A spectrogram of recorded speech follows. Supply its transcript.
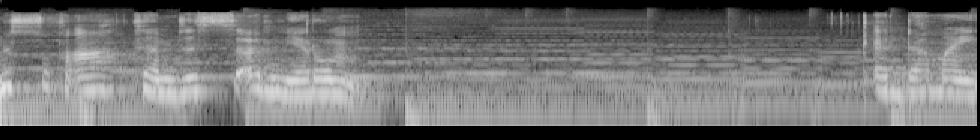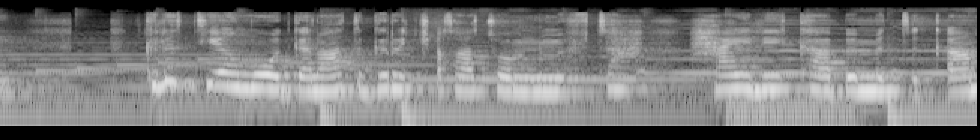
ንሱ ከዓ ከም ዝስዕብ ነይሩ። ቀዳማይ ክልቲኦም ወገናት ግርጭታቶም ንምፍታሕ ሓይሊ ካብ ምጥቃም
